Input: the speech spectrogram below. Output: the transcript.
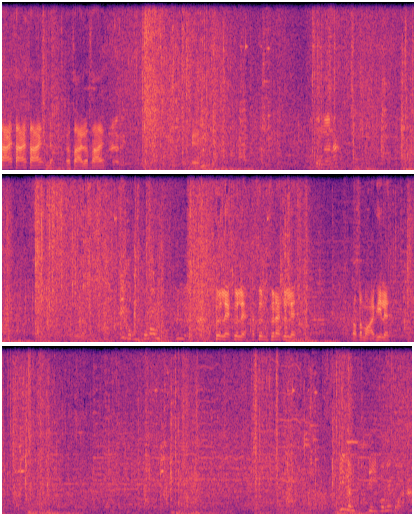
ซ้ายซ้ายซ้ายซ้ายแล้วซ้ายแล้วซ้ายตายแล้วพี่โอเคผมส่งเนินนะรู้เรื่องที่ผมผมว่าผมขึ้นเรือได้ขึ้นเลยขึ้นเลยถ้าขึ้นขึ้นได้ขึ้นเลยต่อสมอให้พี่เลยที่มันตีก็ไม่บอดนะ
